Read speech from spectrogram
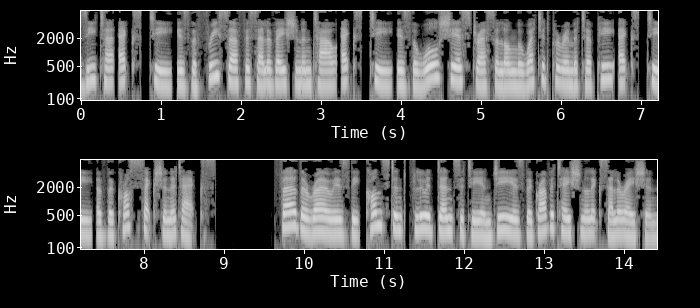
zeta x, t is the free surface elevation and tau x, t is the wall shear stress along the wetted perimeter perimeter p x, t of the cross-section at x. Further ρ is the constant fluid density and g is the gravitational acceleration.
